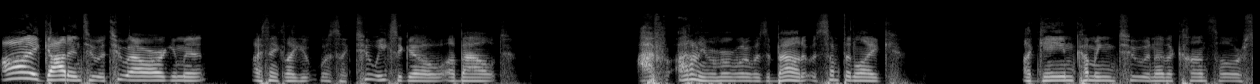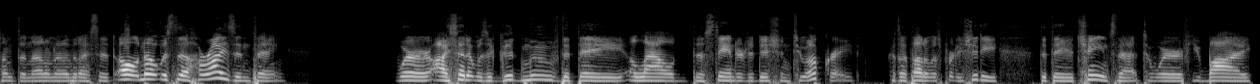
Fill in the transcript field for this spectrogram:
I got into a two hour argument, I think like it was like two weeks ago, about. I, I don't even remember what it was about. It was something like a game coming to another console or something. I don't know that I said. Oh, no, it was the Horizon thing. where I said it was a good move that they allowed the standard edition to upgrade because I thought it was pretty shitty that they had changed that to where if you buy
